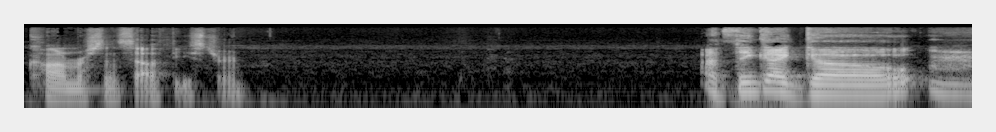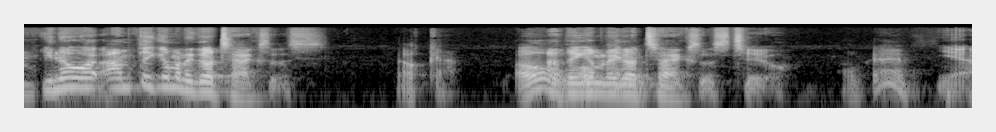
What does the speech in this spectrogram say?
Commerce and Southeastern? I think I go. You know what? I'm thinking I'm gonna go Texas. Okay. Oh, I think I'm gonna go. Texas too. Okay. Yeah.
